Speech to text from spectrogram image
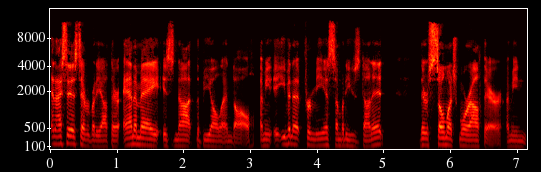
And I say this to everybody out there: anime is not the be all end all. I mean, even for me as somebody who's done it, there's so much more out there. I mean,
